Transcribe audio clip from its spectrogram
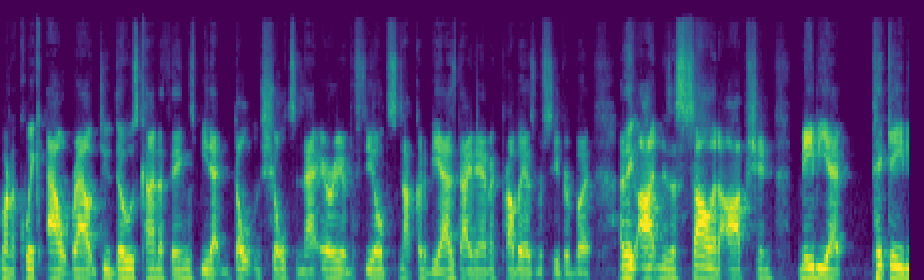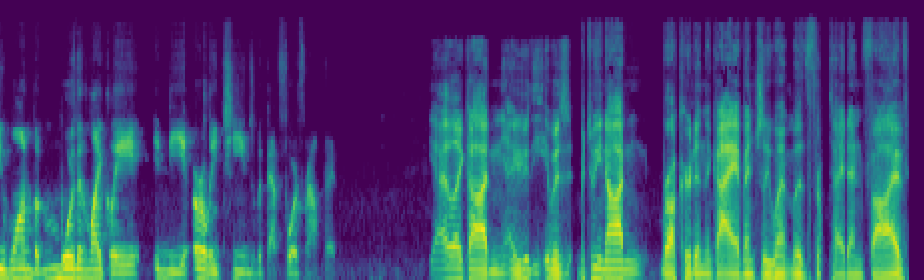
run a quick out route, do those kind of things. Be that Dalton Schultz in that area of the field. It's not going to be as dynamic, probably as receiver, but I think Otton is a solid option. Maybe at pick 81, but more than likely in the early teens with that fourth round pick. Yeah, I like Otton. It was between Otton, Ruckert, and the guy I eventually went with for tight end five.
